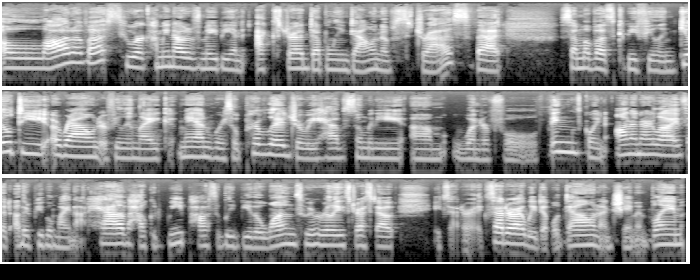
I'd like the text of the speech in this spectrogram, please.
a lot of us who are coming out of maybe an extra doubling down of stress that some of us could be feeling guilty around or feeling like, man, we're so privileged or we have so many um, wonderful things going on in our lives that other people might not have. How could we possibly be the ones who are really stressed out, et cetera, et cetera? We double down on shame and blame.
